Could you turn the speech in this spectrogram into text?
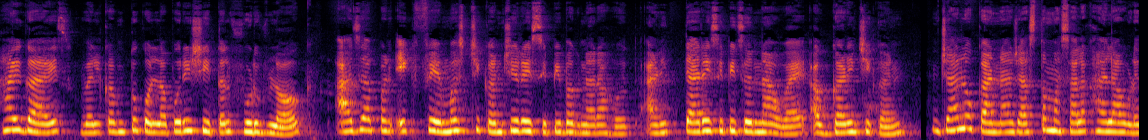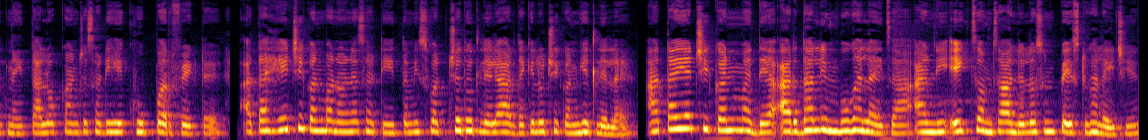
Hi guys welcome to Kolhapuri Sheetal food vlog आज आपण एक फेमस चिकनची रेसिपी बघणार आहोत आणि त्या रेसिपीचं नाव आहे अफगाणी चिकन. ज्या लोकांना जास्त मसाला खायला आवडत नाही त्या लोकांच्यासाठी हे खूप परफेक्ट आहे. आता हे चिकन बनवण्यासाठी तर मी स्वच्छ धुतलेलं अर्धा किलो चिकन घेतलेलं आहे. आता या चिकनमध्ये अर्धा लिंबू घालायचा आणि एक चमचा आलं लसूण पेस्ट घालायची.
